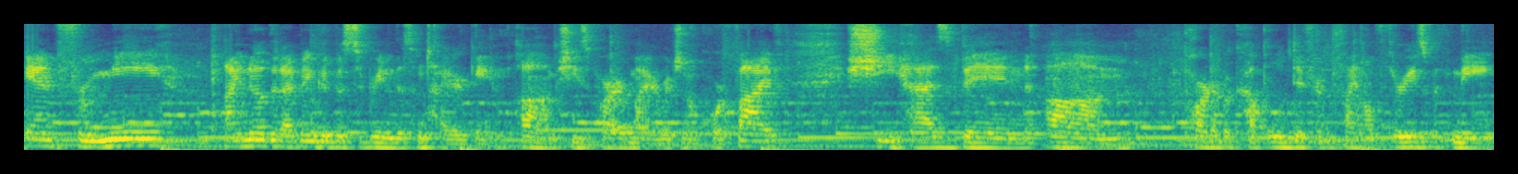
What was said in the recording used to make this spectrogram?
And for me, I know that I've been good with Sabrina this entire game. Um, she's part of my original core five. She has been um, part of a couple of different final threes with me.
